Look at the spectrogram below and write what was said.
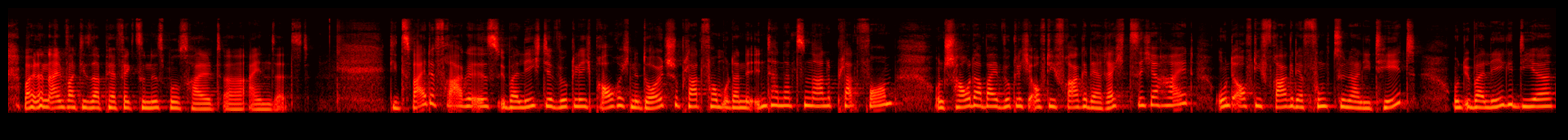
weil dann einfach dieser Perfektionismus halt äh, einsetzt. Die zweite Frage ist, überleg dir wirklich, brauche ich eine deutsche Plattform oder eine internationale Plattform und schau dabei wirklich auf die Frage der Rechtssicherheit und auf die Frage der Funktionalität und überlege dir,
